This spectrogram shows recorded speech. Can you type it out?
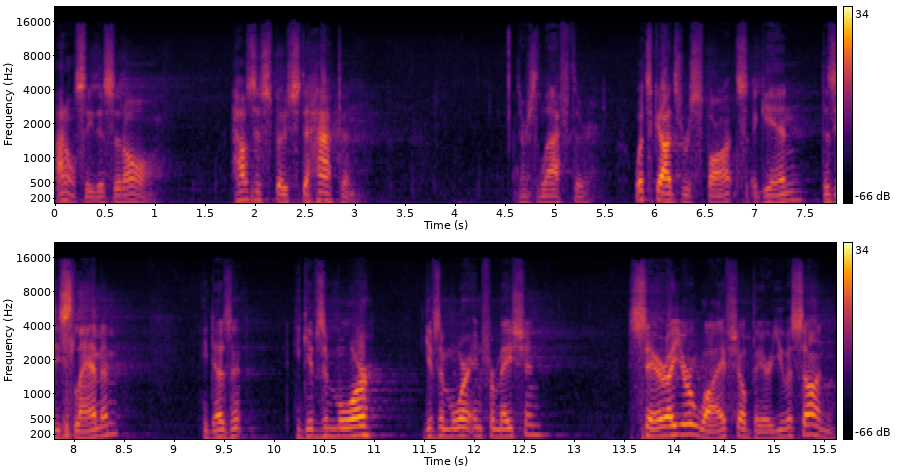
I don't see this at all. How's this supposed to happen? There's laughter. What's God's response? Again, does he slam him? He doesn't. He gives him more, gives him more information. Sarah, your wife, shall bear you a son.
